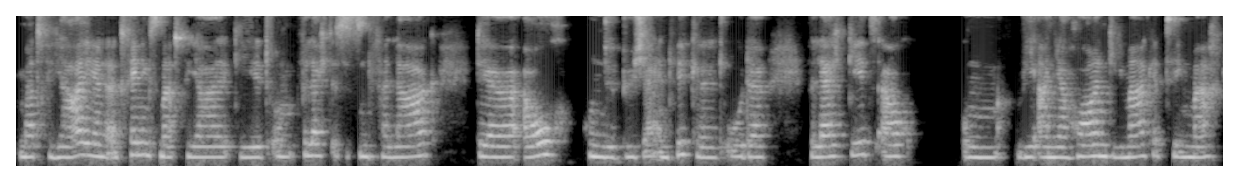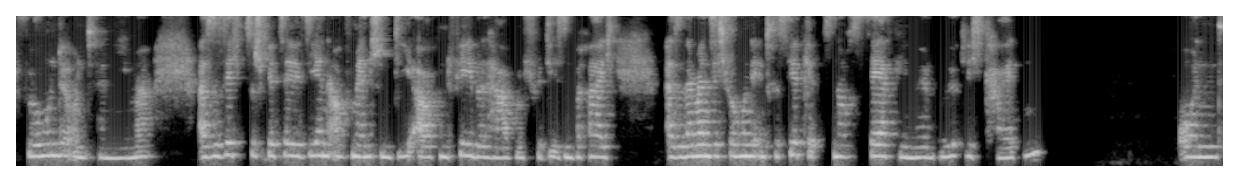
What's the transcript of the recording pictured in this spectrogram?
Materialien, äh, Trainingsmaterial geht. Um, vielleicht ist es ein Verlag, der auch Hundebücher entwickelt oder vielleicht geht es auch um, wie Anja Horn, die Marketing macht für Hundeunternehmer. Also sich zu spezialisieren auf Menschen, die auch ein Faible haben für diesen Bereich. Also wenn man sich für Hunde interessiert, gibt es noch sehr viele Möglichkeiten. Und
